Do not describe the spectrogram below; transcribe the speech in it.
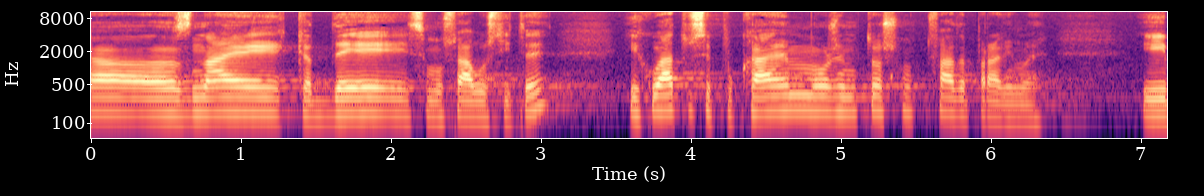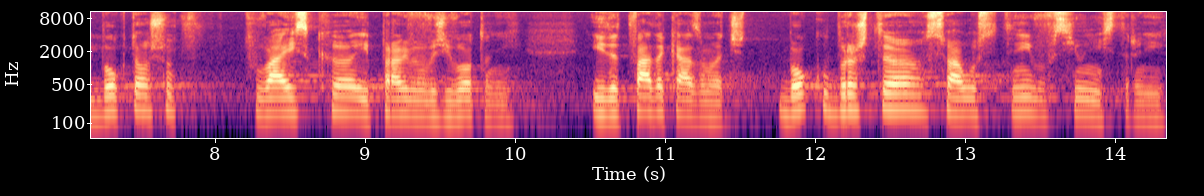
а, знае къде са му слабостите и когато се покаем, можем точно това да правиме. И Бог точно това иска и прави в живота ни. И да това да казваме, че Бог обръща слабостите ни в силни страни.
